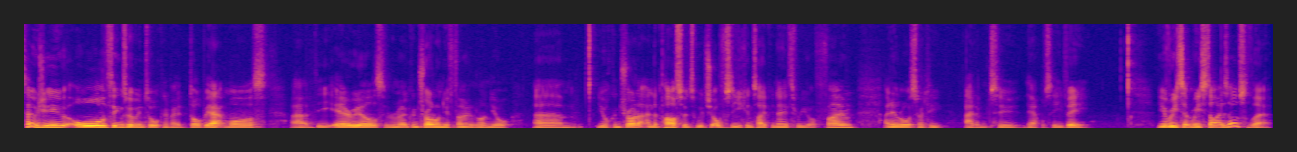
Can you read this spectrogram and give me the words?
tells you all the things we've been talking about. Dolby Atmos, uh, the aerials, the remote control on your phone and on your, um, your controller, and the passwords, which obviously you can type in there through your phone, and it will automatically add them to the Apple TV. Your recent restart is also there.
